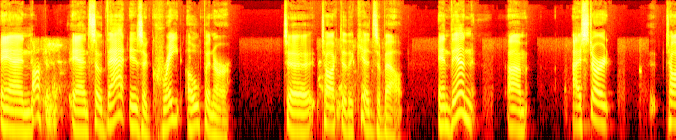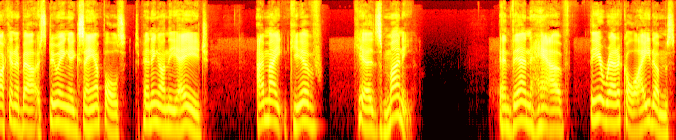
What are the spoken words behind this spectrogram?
And awesome. and so that is a great opener to talk to the kids about. And then um, I start talking about doing examples depending on the age. I might give kids money and then have theoretical items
